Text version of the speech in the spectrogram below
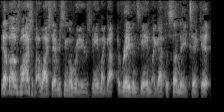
yep, I was watching. I watched every single Raiders game. I got a Ravens game. I got the Sunday ticket,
